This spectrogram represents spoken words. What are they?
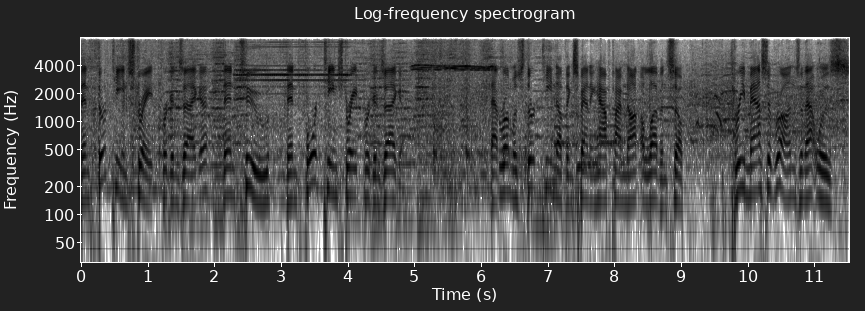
Then 13 straight for Gonzaga, then two, then 14 straight for Gonzaga. That run was 13 0 spanning halftime, not 11. So three massive runs, and that was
